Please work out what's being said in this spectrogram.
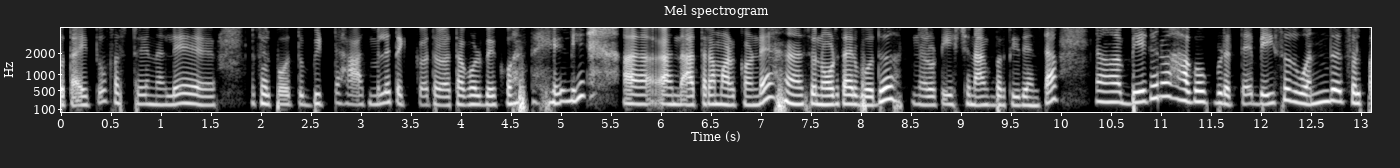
ಗೊತ್ತಾಯಿತು. ಫಸ್ಟ್ ಟ್ರೈನಲ್ಲೇ ಸ್ವಲ್ಪ ಹೊತ್ತು ಬಿಟ್ಟು ಆದಮೇಲೆ ತೆಕ್ ತಗೊಳ್ಬೇಕು ಅಂತ ಹೇಳಿ, ಆ ಥರ ಮಾಡಿಕೊಂಡೆ. ಸೊ ನೋಡ್ತಾ ಇರ್ಬೋದು ರೊಟ್ಟಿ ಎಷ್ಟು ಚೆನ್ನಾಗಿ ಬರ್ತಿದೆ ಅಂತ. ಬೇಗನೂ ಆಗೋಗ್ಬಿಡುತ್ತೆ. ಬೇಯಿಸೋದು ಒಂದು ಸ್ವಲ್ಪ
